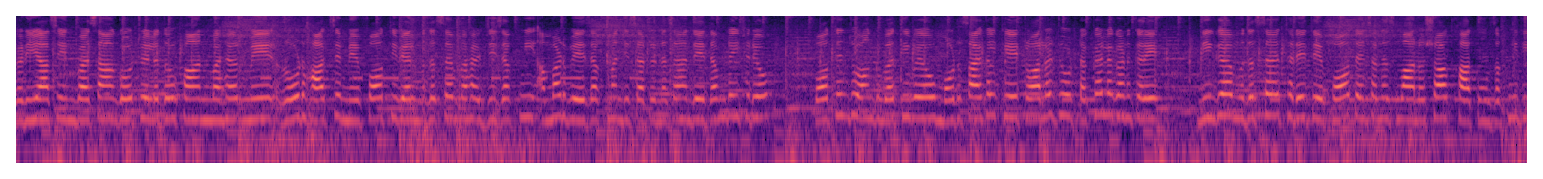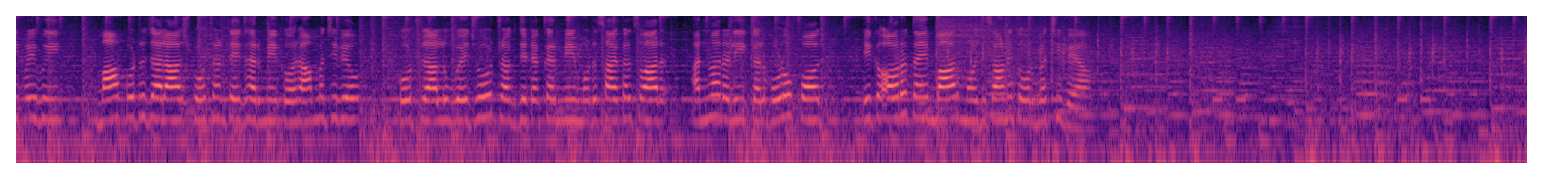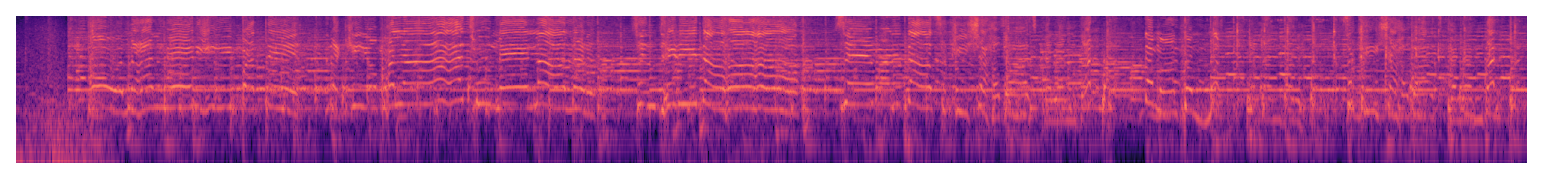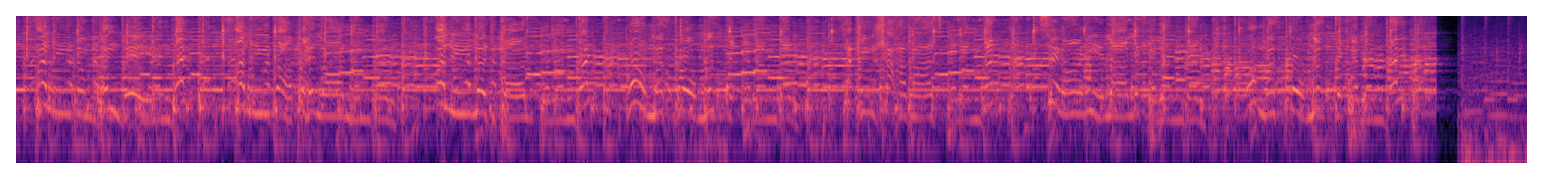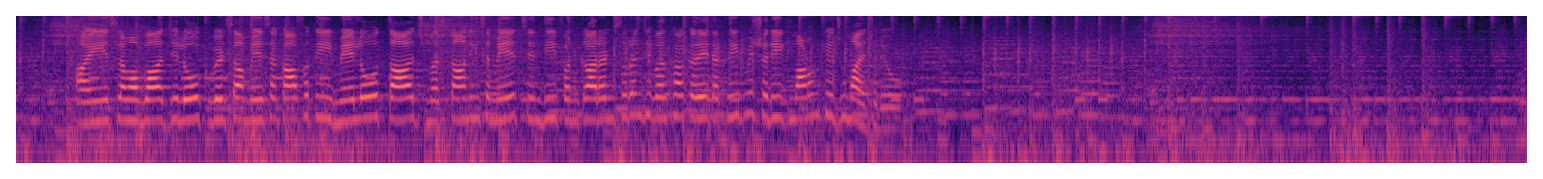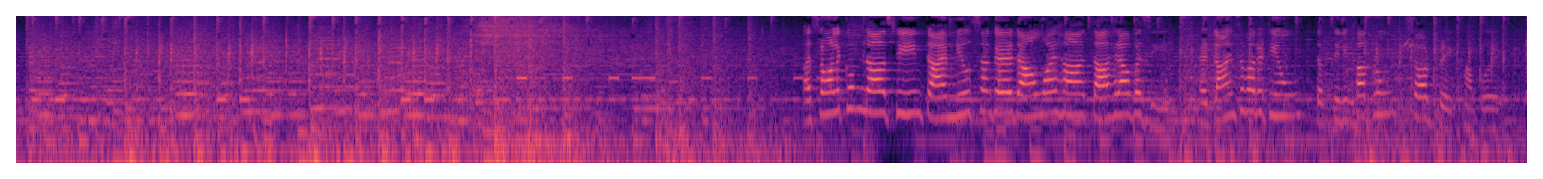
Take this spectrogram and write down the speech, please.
गढ़ी यासीन भरिसां ॻोठ लदो ख़ान महर में रोड हादसे में फौत थी मुदसर महर जी। ज़ख़्मी अमड़ बि ज़ख़्मनि जी सट न दम ॾेई छॾियो। फौतियुनि जो अंग वधी वियो। मोटरसाइकिल खे ट्रॉलर जो टकर लॻण करे नींगर मुदसर थड़े ते फौत ऐं संदसि माँ नुशाद ख़ातून ज़ख़्मी थी पई हुई। माउ पुट जा लाश पहुचण ते घर में कोहराम मची वियो। कोट लालू वेझो ट्रक जे टकर में मोटरसाइकिल सवार अनवर अली कल फौत, हिकु औरत ऐं ॿार तौरु बची विया। इस्लामाबाद जे लोक विरसा में सकाफ़ती मेलो, ताज मस्तानी समेत सिंधी फ़नकारनि सुरनि जी वर्खा करे तक़रीब में शरीक माण्हुनि खे झुमाए छॾियो। असलम नाज़रीन, टाइम न्यूज़ सां गॾु आऊँ ताहिरा वज़ीर। हेडलाइन्स वां ॾिठियूं तफ़सीली ख़बरूं, शॉर्ट ब्रेक खां पोइ।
